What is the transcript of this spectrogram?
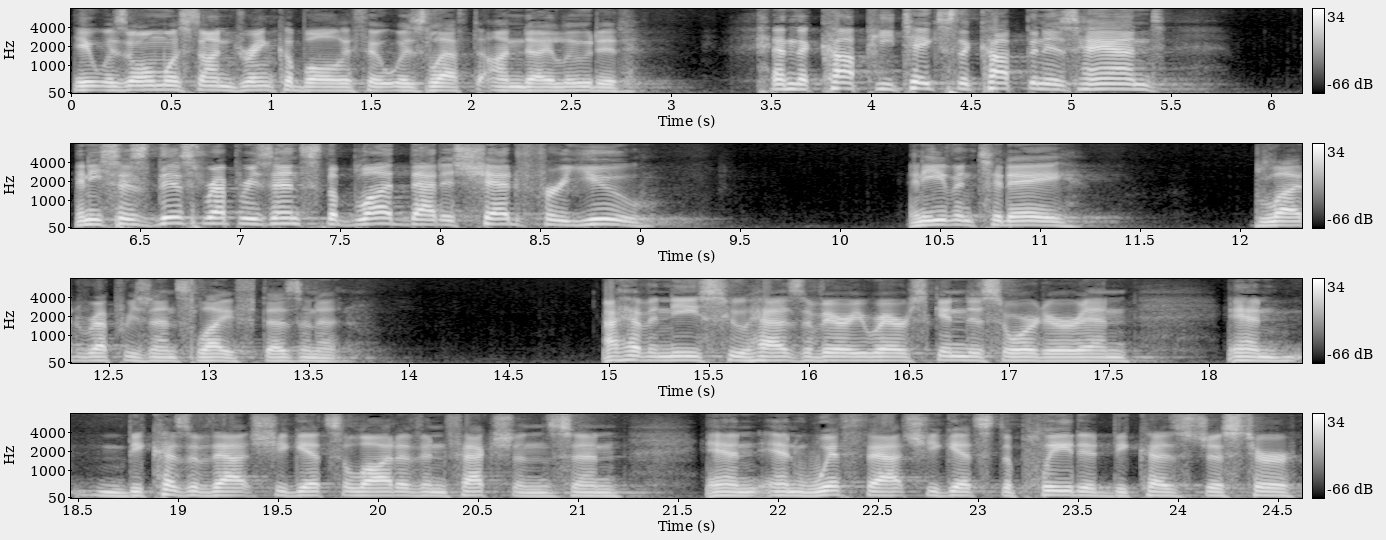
it was almost undrinkable if it was left undiluted. And the cup, he takes the cup in his hand and he says, This represents the blood that is shed for you. And even today, blood represents life, doesn't it? I have a niece who has a very rare skin disorder, and, and because of that, she gets a lot of infections. And and, and with that, she gets depleted because just her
